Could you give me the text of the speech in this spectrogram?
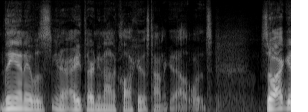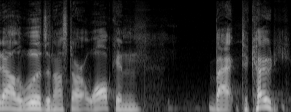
then it was you know eight thirty nine o'clock. It was time to get out of the woods. So I get out of the woods and I start walking back to Cody,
